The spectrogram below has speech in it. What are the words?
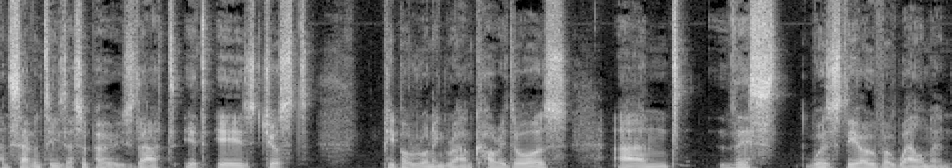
and 70s I suppose that it is just people running around corridors and this was the overwhelming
